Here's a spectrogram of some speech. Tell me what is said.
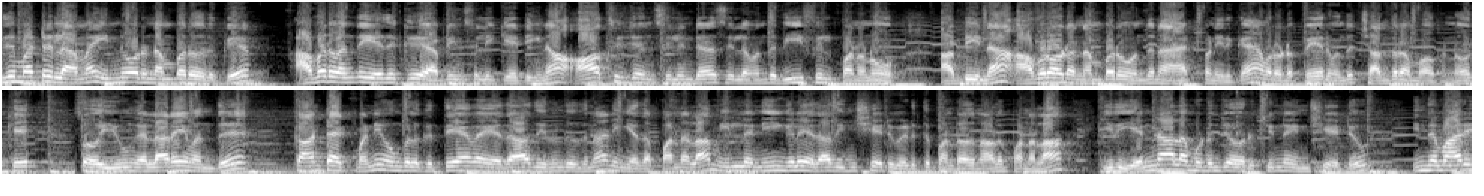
இது மட்டும் இல்லாமல் இன்னொரு நம்பரும் இருக்குது அவர் வந்து எதுக்கு அப்படின்னு சொல்லி கேட்டிங்கன்னா ஆக்சிஜன் சிலிண்டர்ஸ் இல்லை வந்து ரீஃபில் பண்ணணும் அப்படின்னா அவரோட நம்பரும் வந்து நான் ஆட் பண்ணியிருக்கேன். அவரோட பேர் வந்து சந்திரமோகன் ஓகே ஸோ இவங்க எல்லாரையும் வந்து காண்டாக்ட் பண்ணி உங்களுக்கு தேவை ஏதாவது இருந்ததுன்னா நீங்கள் அதை பண்ணலாம். இல்லை நீங்களே ஏதாவது இனிஷியேட்டிவ் எடுத்து பண்ணுறதுனாலும் பண்ணலாம். இது என்னால் முடிஞ்ச ஒரு சின்ன இனிஷியேட்டிவ் இந்த மாதிரி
